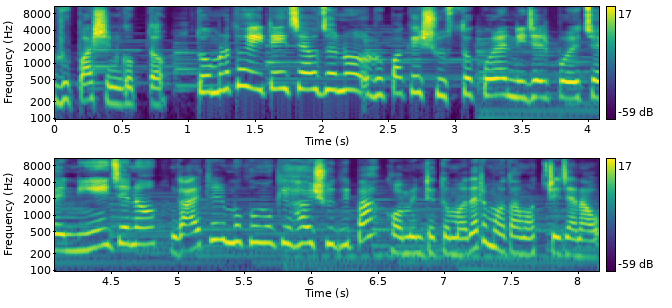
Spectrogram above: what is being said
রূপা সেনগুপ্ত। তোমরা তো এটাই চাও যেন রূপাকে সুস্থ করে নিজের পরিচয় নিয়েই যেন গায়ত্রীর মুখোমুখি হয় সুদীপা? কমেন্টে তোমাদের মতামতটি জানাও।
